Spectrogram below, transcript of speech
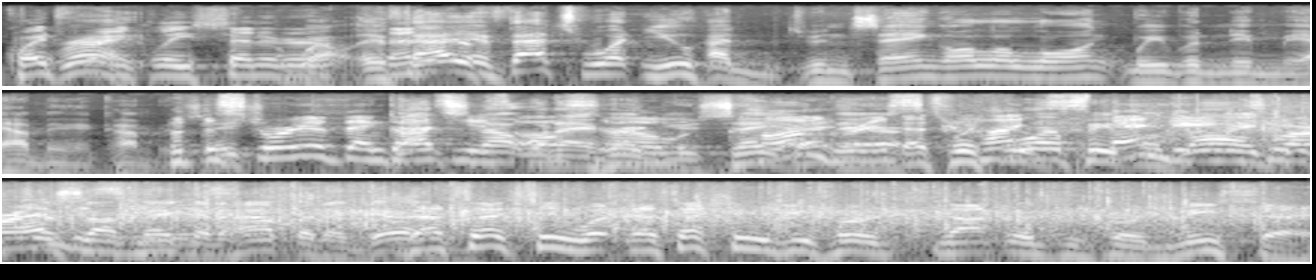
quite Right. frankly, Senator. Well, if, that, if that's what you had been saying all along, we wouldn't even be having a conversation. But the story of Benghazi That's is not what I also heard you say. Congress That's what four people spending died. to our Let's just not make it happen again. That's actually what that's actually what you've heard, not what you've heard me say.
